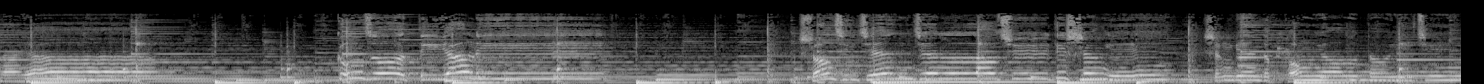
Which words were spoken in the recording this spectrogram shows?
哪呀？工作的压力，双亲渐渐老去的声音，身边的朋友都已经。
